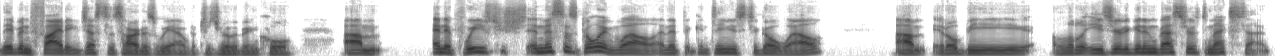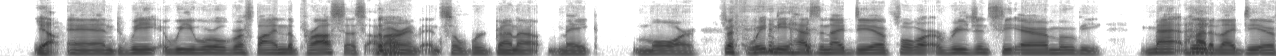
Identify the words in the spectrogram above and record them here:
they've been fighting just as hard as we have, which has really been cool. Um, and if we sh- and this is going well, and if it continues to go well, um, it'll be a little easier to get investors next time. Yeah. and we we will refine the process on Uh-huh. our end, and so we're gonna make more. Whitney has an idea for a Regency era movie. Matt had an idea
